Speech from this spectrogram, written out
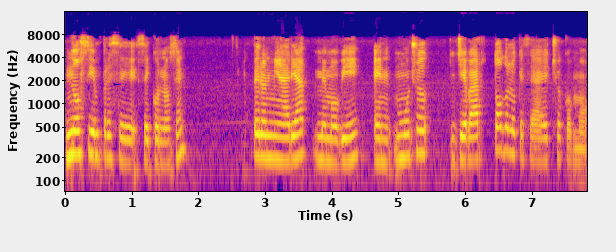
no siempre se, se conocen, pero en mi área me moví en mucho llevar todo lo que se ha hecho como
